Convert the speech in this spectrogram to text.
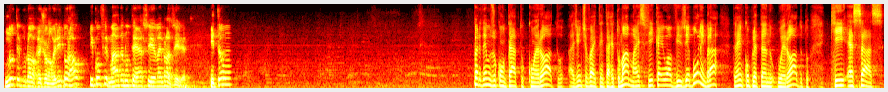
no Tribunal Regional Eleitoral e confirmada no TSE lá em Brasília. Então. Perdemos o contato com o Heródoto, a gente vai tentar retomar, mas fica aí o aviso. E é bom lembrar, também completando o Heródoto, que essas,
